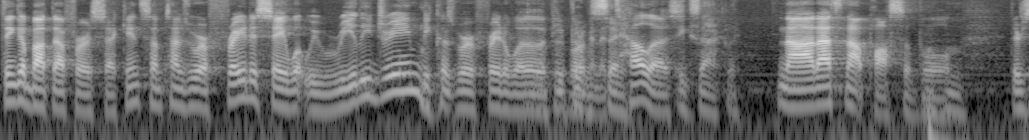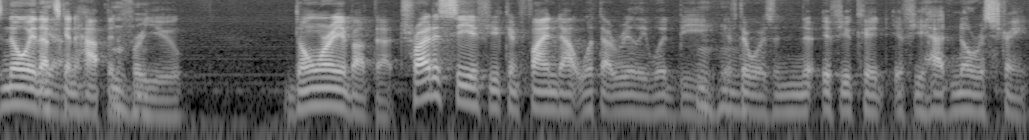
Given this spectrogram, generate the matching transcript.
Think about that for a second. Sometimes we're afraid to say what we really dream mm-hmm. because we're afraid of what other people, people are going to tell us. Exactly. Nah, that's not possible. Mm-hmm. There's no way that's yeah. going to happen for mm-hmm. you. Don't worry about that. Try to see if you can find out what that really would be if there was no, if you could if you had no restraint,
